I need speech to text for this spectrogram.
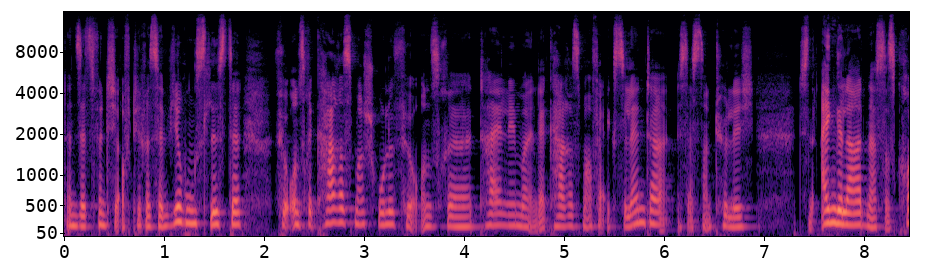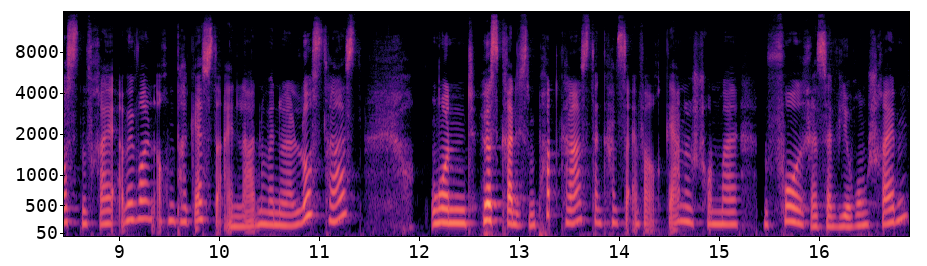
dann setzen wir dich auf die Reservierungsliste. Für unsere Charisma-Schule, für unsere Teilnehmer in der Charisma für Exzellenter ist das natürlich die sind eingeladen, das ist kostenfrei, aber wir wollen auch ein paar Gäste einladen. Wenn du da Lust hast und hörst gerade diesen Podcast, dann kannst du einfach auch gerne schon mal eine Vorreservierung schreiben.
